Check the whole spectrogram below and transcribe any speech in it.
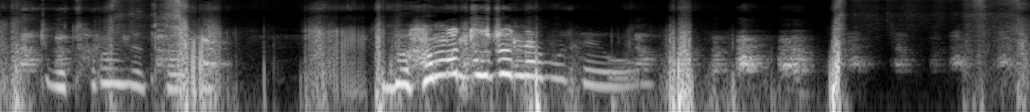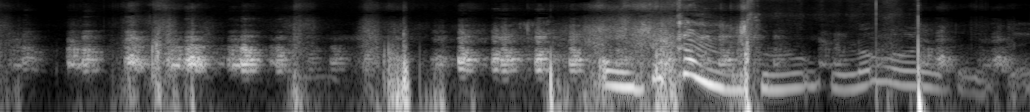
어떻게 사람들 다 이거 한 번 도전해 보세요. 어 어떻게 하면 이거 올라가야 되는데?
